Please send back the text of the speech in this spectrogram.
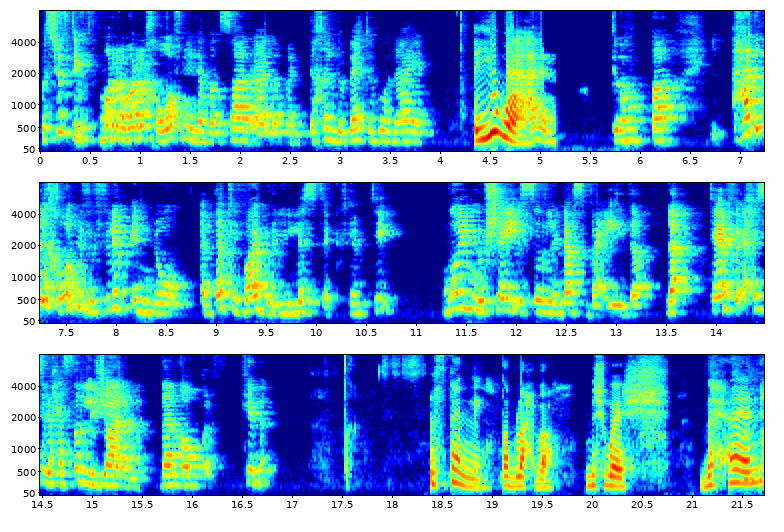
بس شفتي مرة مرة خوفني لما صار آه، لما دخل له بيته وهو نايم. أيوة. أنا قمطة هذا اللي خوفني في الفيلم إنه أداكي vibe realistic فهمتي؟ مو إنه شيء يصير لناس بعيدة. لا تعرفي أحس إنه حيصير لجارنا. ده الموقف. كذا. استني. طب لحظة. بشويش دحين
